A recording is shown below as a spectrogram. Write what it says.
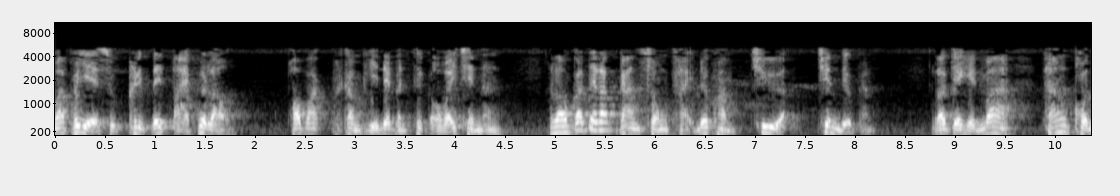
ว่าพระเยซูคริสต์ได้ตายเพื่อเรา ราะพระคัมภีร์ได้บันทึกเอาไว้เช่นนั้น เราก็ได้รับการทรงไถ่ด้วยความเชื่อ เช่นเดียวกัน เราจะเห็นว่าทั้งคน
